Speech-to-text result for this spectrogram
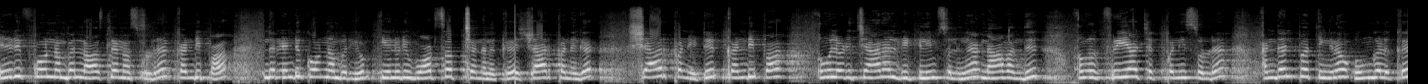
என்னுடைய ஃபோன் நம்பர் லாஸ்ட்டில் நான் சொல்கிறேன் கண்டிப்பாக இந்த ரெண்டு கோட் நம்பரையும் என்னுடைய வாட்ஸ்அப் சேனலுக்கு ஷேர் பண்ணுங்கள் ஷேர் பண்ணிவிட்டு கண்டிப்பாக உங்களுடைய சேனல் டீட்டெயிலையும் சொல்லுங்கள் நான் வந்து உங்களுக்கு ஃப்ரீயாக செக் பண்ணி சொல்கிறேன் அண்ட் தென் பார்த்தீங்கன்னா உங்களுக்கு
